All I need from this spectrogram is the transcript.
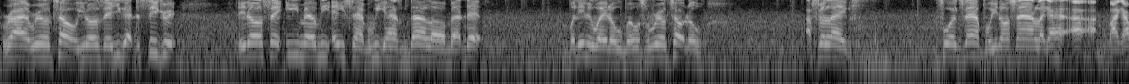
right, real talk, you know what I'm saying? You got the secret, you know what I'm saying? Email me ASAP and we can have some dialogue about that. But anyway, though, but it was some real talk, though. I feel like, for example, you know what I'm saying? Like I, I like I,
